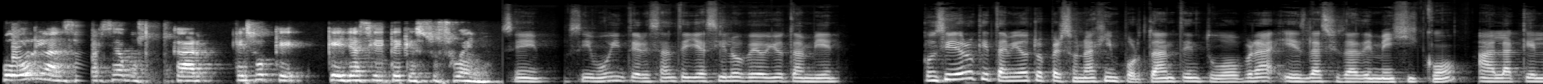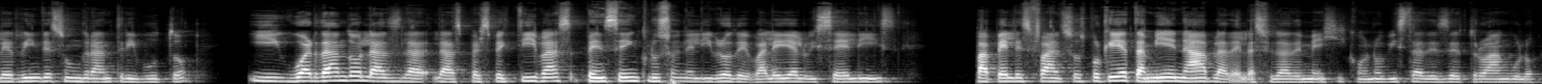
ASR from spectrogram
por lanzarse a buscar eso que, que, ella siente que es su sueño. Sí, sí, muy interesante y así lo veo yo también. Considero que también otro personaje importante en tu obra es la Ciudad de México, a la que le rindes un gran tributo. Y guardando las, las, perspectivas, pensé incluso en el libro de Valeria Luiselis, Papeles Falsos, porque ella también habla de la Ciudad de México, no vista desde otro ángulo.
